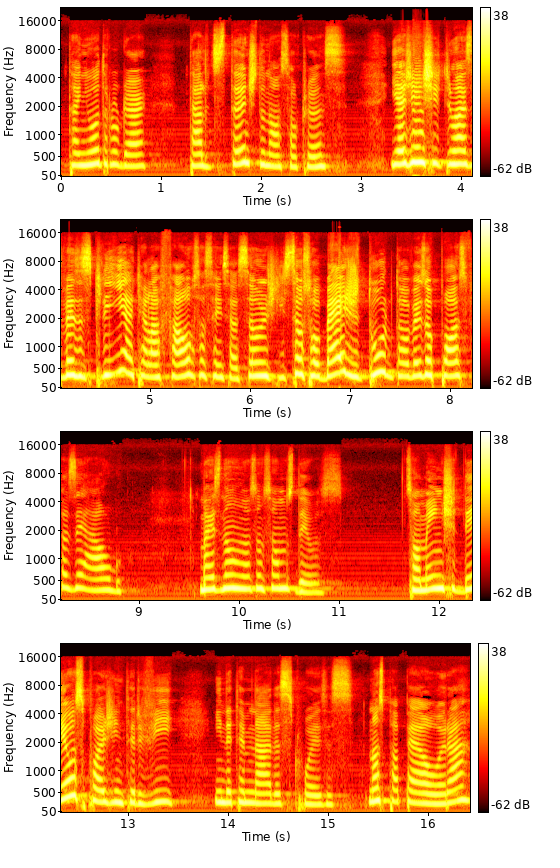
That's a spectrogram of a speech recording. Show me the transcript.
está em outro lugar, está distante do nosso alcance. E a gente, às vezes, cria aquela falsa sensação de que se eu souber de tudo, talvez eu possa fazer algo. Mas não, nós não somos Deus. Somente Deus pode intervir em determinadas coisas. Nosso papel é orar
